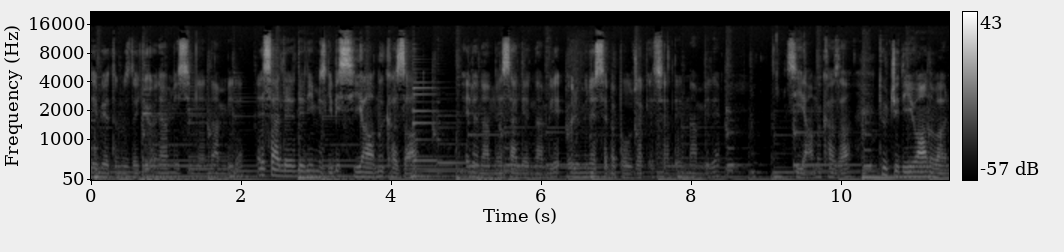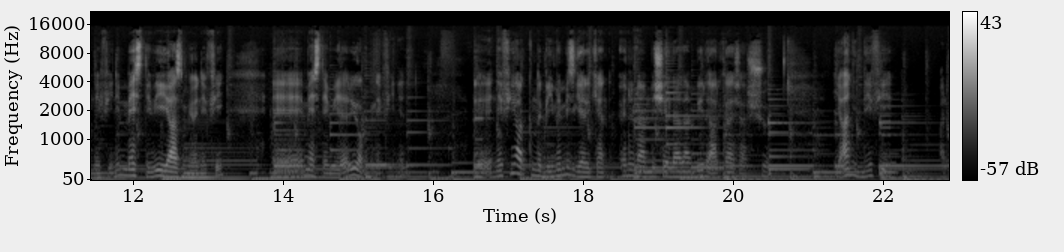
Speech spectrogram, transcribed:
edebiyatımızdaki önemli isimlerinden biri. Eserleri dediğimiz gibi Siyamı Kaza en önemli eserlerinden biri. Ölümüne sebep olacak eserlerinden biri. Siyamı Kaza. Türkçe divanı var Nefi'nin. Mesnevi yazmıyor Nefi. E, mesnevileri yok Nefi'nin. E, Nefi hakkında bilmemiz gereken en önemli şeylerden biri arkadaşlar şu. Yani Nefi hani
